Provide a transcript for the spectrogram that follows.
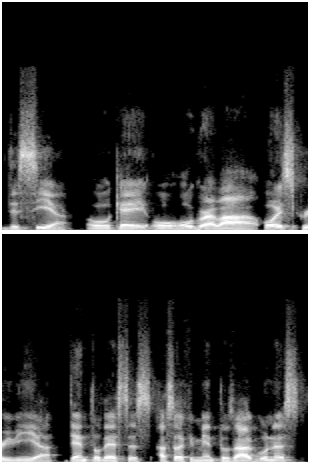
decía, ok, o, o grababa o escribía dentro de estos acercamientos? ¿Algunas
